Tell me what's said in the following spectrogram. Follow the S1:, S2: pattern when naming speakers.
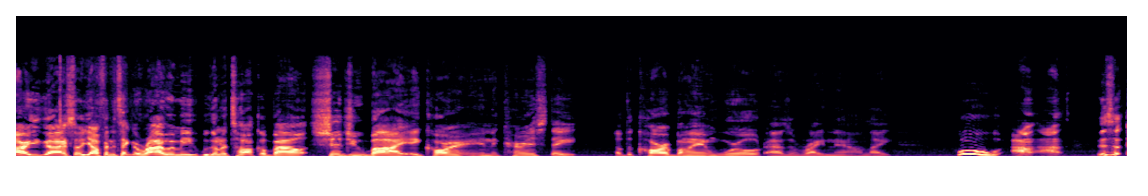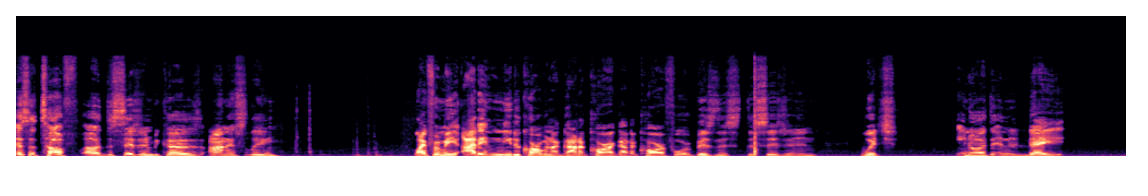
S1: All right, you guys. So y'all finna take a ride with me. We're gonna talk about should you buy a car in the current state of the car buying world as of right now. Like, whoo, I, I this is, it's a tough uh, decision because honestly, like for me, I didn't need a car when I got a car. I got a car for a business decision, which, you know, at the end of the day,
